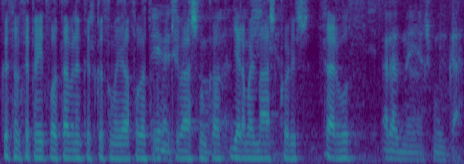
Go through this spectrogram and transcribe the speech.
Köszönöm szépen, hogy itt voltál velünk, és köszönöm, hogy elfogadtad a meghívásunkat. Gyere majd máskor is. Szervusz! Eredményes munkát!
